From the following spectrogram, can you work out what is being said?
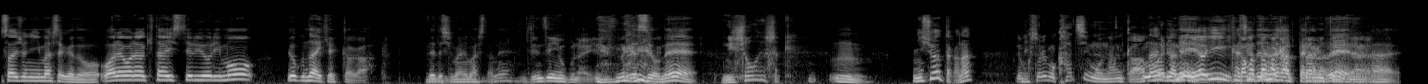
最初に言いましたけど、我々は期待しているよりも良くない結果が出てしまいましたね。全然良くないですね。ですよね。2勝でしたっけ？うん。2勝やったかな？でもそれも勝ちもなんかあんまりなんかね、ね、いい勝ちたなか勝ったからね。たいな。はい。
